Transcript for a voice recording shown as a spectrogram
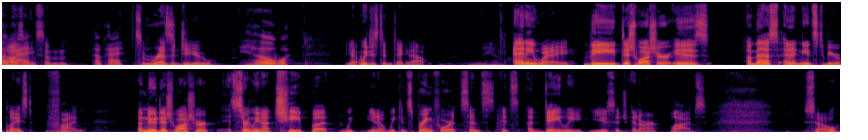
Okay. causing some Okay. some residue. Ew. Yeah, we just didn't take it out. Anyway, the dishwasher is a mess and it needs to be replaced. Fine. A new dishwasher, it's certainly not cheap, but we you know, we can spring for it since it's a daily usage in our lives. So,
